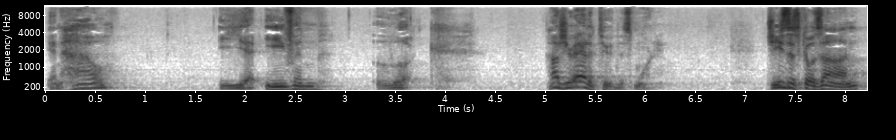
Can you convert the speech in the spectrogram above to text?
and how you even look. How's your attitude this morning? Jesus goes on.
